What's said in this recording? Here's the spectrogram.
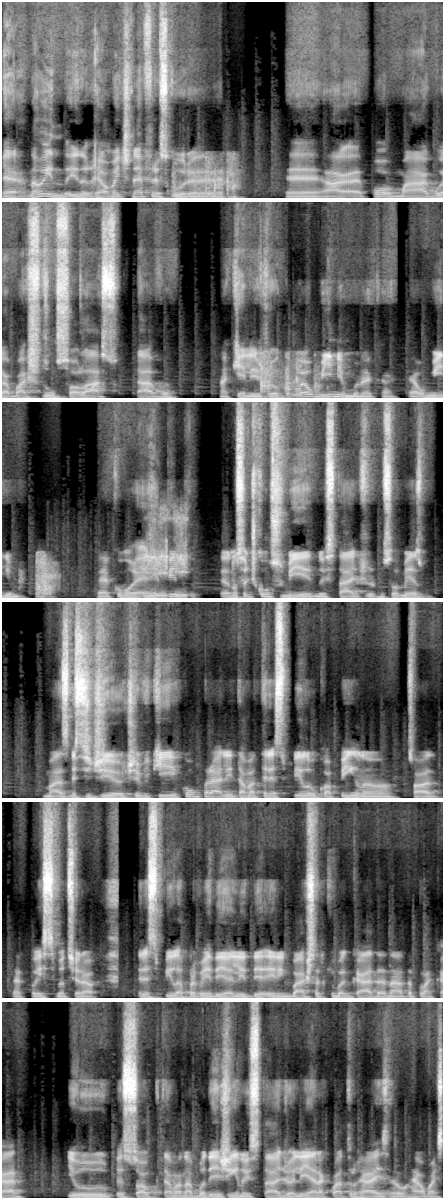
É, não, e, e realmente não é frescura. É, a, pô, uma água abaixo de um solaço que tava naquele jogo é o mínimo, né, cara? É o mínimo. É como, e, repito, e... eu não sou de consumir no estádio, não sou mesmo. Mas nesse dia eu tive que comprar ali. Tava três pila o copinho, no, só é, conhecimento geral. Três pila para vender ali de, embaixo da arquibancada, na da placar e o pessoal que estava na bodejinha no estádio ali era quatro reais, era um real mais.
